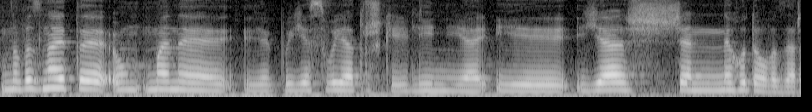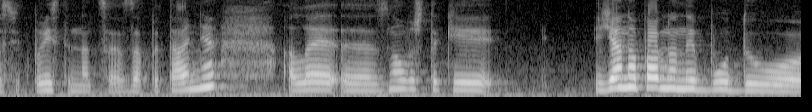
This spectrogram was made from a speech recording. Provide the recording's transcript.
ну, ви знаєте, у мене якби є своя трошки лінія, і я ще не готова зараз відповісти на це запитання. Але знову ж таки, я напевно не буду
